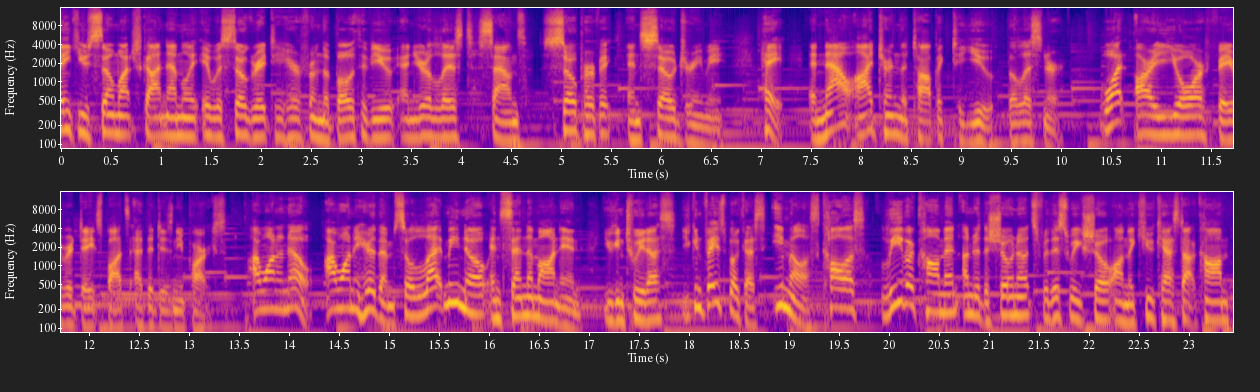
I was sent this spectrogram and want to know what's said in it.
Thank you so much, Scott and Emily. It was so great to hear from the both of you, and your list sounds so perfect and so dreamy. Hey, and now I turn the topic to you, the listener. What are your favorite date spots at the Disney parks? I want to know. I want to hear them. So let me know and send them on in. You can tweet us, you can Facebook us, email us, call us, leave a comment under the show notes for this week's show on thequeuecast.com.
